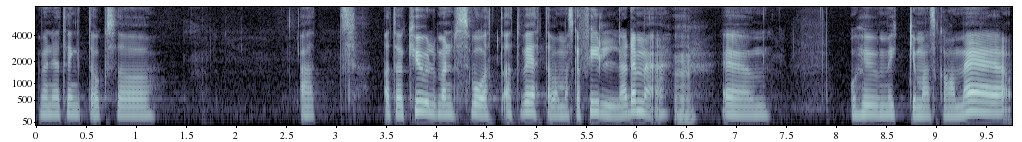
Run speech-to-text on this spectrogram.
men jag tänkte också att, att det var kul men svårt att veta vad man ska fylla det med. Mm. Ehm, och hur mycket man ska ha med.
